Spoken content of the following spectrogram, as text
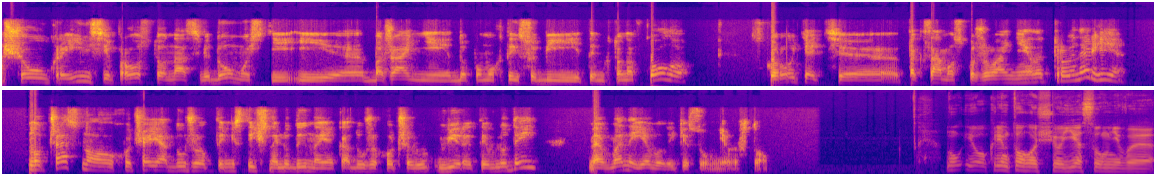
що українці просто на свідомості і е, бажанні допомогти собі і тим, хто навколо, скоротять е, так само споживання електроенергії? Ну, чесно, хоча я дуже оптимістична людина, яка дуже хоче вірити в людей, е, в мене є великі сумніви в тому. Ну і окрім того, що є сумніви е,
